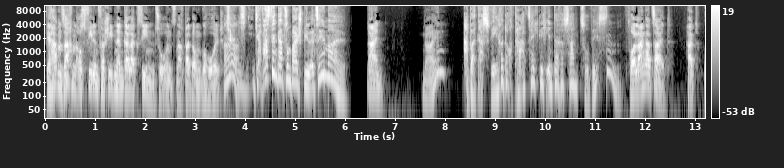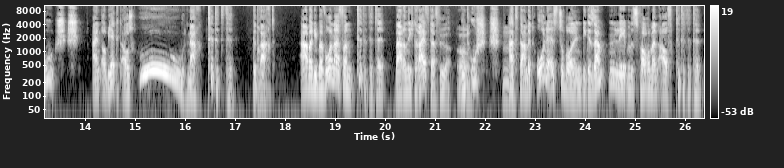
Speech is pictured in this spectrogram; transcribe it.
Wir haben Sachen aus vielen verschiedenen Galaxien zu uns nach Badong geholt. Ja, was denn da zum Beispiel? Erzähl mal. Nein, Nein? Aber das wäre doch tatsächlich interessant zu wissen. vor langer Zeit hat Usch ein Objekt aus Hu nach Tittete gebracht. Aber die Bewohner von Tittete waren nicht reif dafür. Und Usch hat damit, ohne es zu wollen, die gesamten Lebensformen auf Tittete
